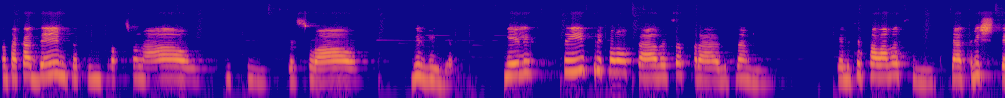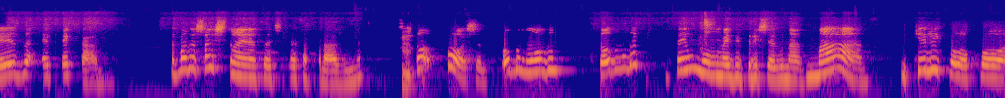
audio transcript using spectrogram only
tanto acadêmica como profissional, enfim, pessoal, de vida. E ele sempre colocava essa frase para mim: ele se falava assim, que a tristeza é pecado. Você pode achar estranha essa, essa frase, né? Hum. Poxa, todo mundo, todo mundo tem um momento de tristeza na vida. Mas o que ele colocou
